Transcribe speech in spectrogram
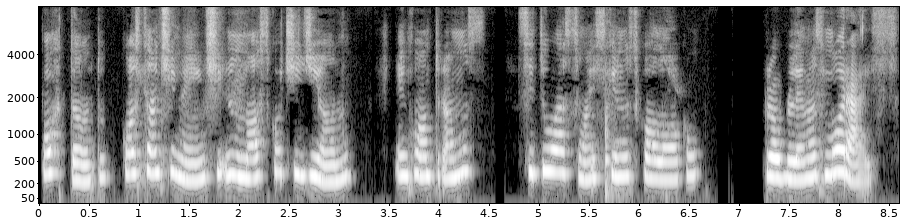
Portanto, constantemente no nosso cotidiano encontramos situações que nos colocam problemas morais.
